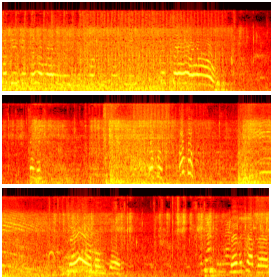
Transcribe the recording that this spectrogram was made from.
Fucking get the hell out of me, you fucking. Get the hell out. Hey, up. Damn, I'm good. They have a trap there.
